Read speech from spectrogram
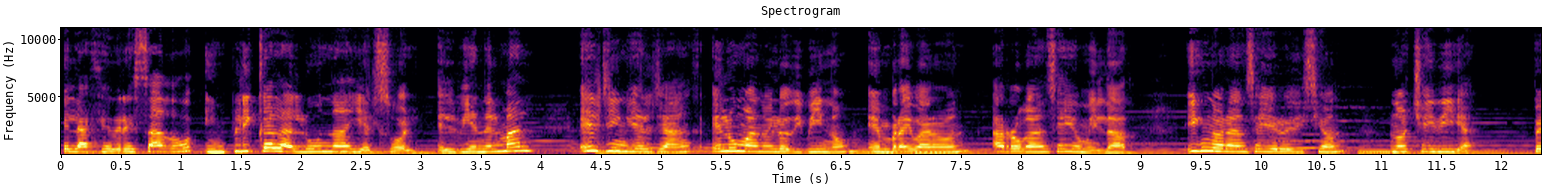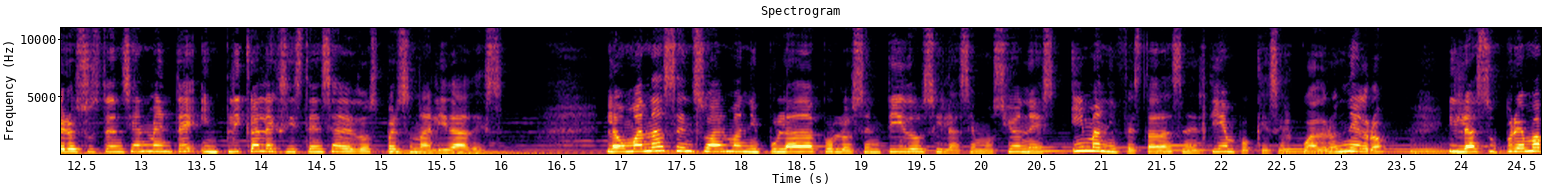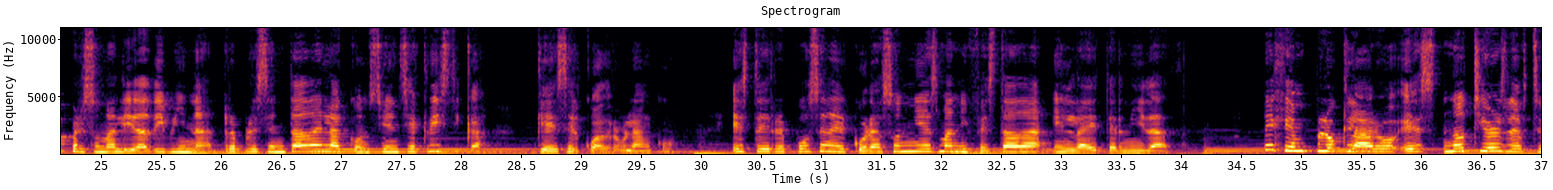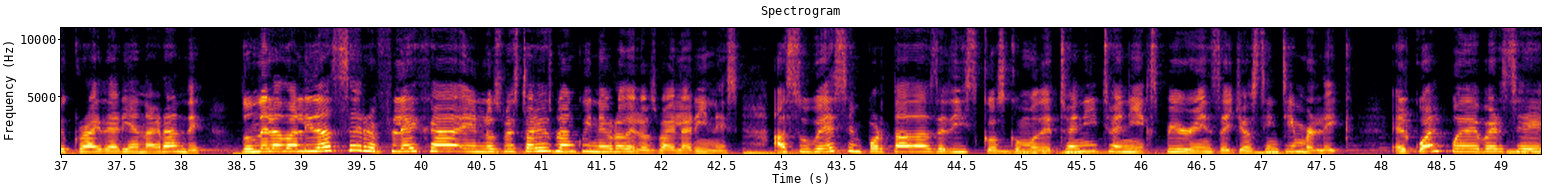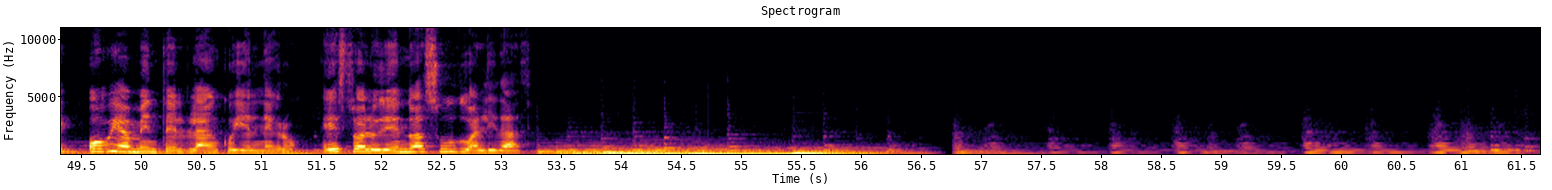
El ajedrezado implica la luna y el sol, el bien y el mal, el yin y el yang, el humano y lo divino, hembra y varón, arrogancia y humildad, ignorancia y erudición, noche y día, pero sustancialmente implica la existencia de dos personalidades. La humana sensual manipulada por los sentidos y las emociones y manifestadas en el tiempo, que es el cuadro negro, y la suprema personalidad divina representada en la conciencia crística, que es el cuadro blanco. Este reposa en el corazón y es manifestada en la eternidad. Un ejemplo claro es No Tears Left to Cry de Ariana Grande, donde la dualidad se refleja en los vestuarios blanco y negro de los bailarines, a su vez en portadas de discos como The 2020 Experience de Justin Timberlake, el cual puede verse obviamente el blanco y el negro, esto aludiendo a su dualidad.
